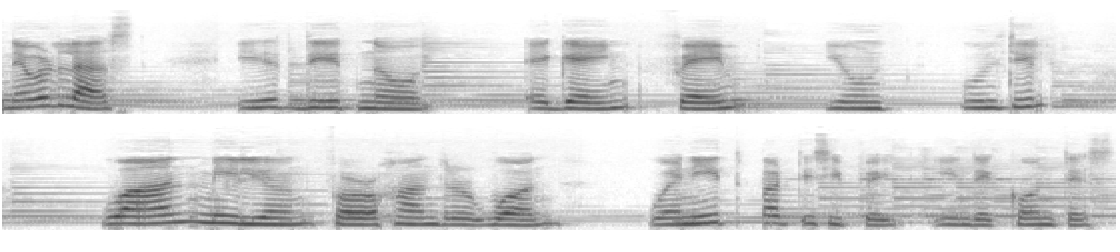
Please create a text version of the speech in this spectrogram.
Nevertheless, it did not gain fame until 1401 when it participated in the contest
